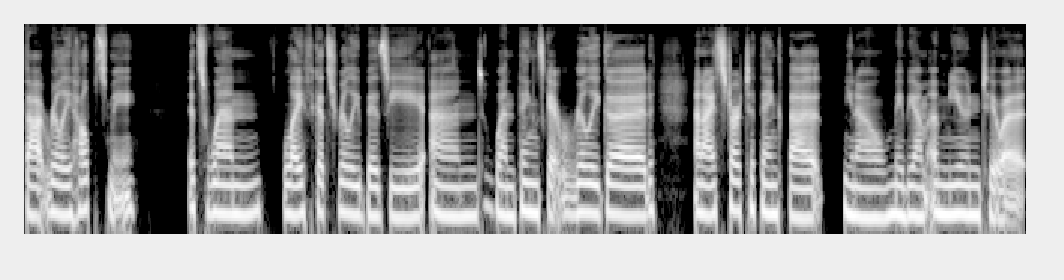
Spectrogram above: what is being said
that really helps me. It's when life gets really busy and when things get really good and I start to think that, you know, maybe I'm immune to it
